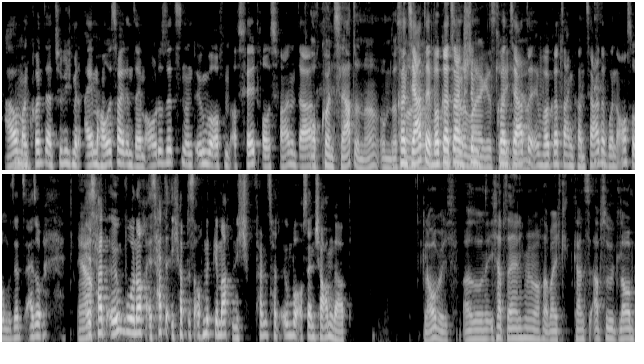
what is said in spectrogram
Aber mhm. man konnte natürlich mit einem Haushalt in seinem Auto sitzen und irgendwo auf, aufs Feld rausfahren und da. Auch Konzerte, ne? Um das Konzerte, ich wollte gerade sagen, stimmt. Konzerte, ja. wollte gerade sagen, Konzerte wurden auch so umgesetzt. Also, ja. es hat irgendwo noch, es hatte, ich habe das auch mitgemacht und ich fand, es hat irgendwo auch seinen Charme gehabt. Glaube ich. Also ich habe es ja nicht mehr gemacht, aber ich kann es absolut glauben.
